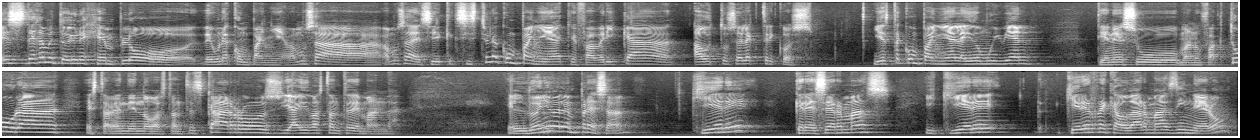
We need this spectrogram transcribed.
Es, déjame te doy un ejemplo de una compañía. Vamos a, vamos a decir que existe una compañía que fabrica autos eléctricos y esta compañía le ha ido muy bien. Tiene su manufactura, está vendiendo bastantes carros y hay bastante demanda. El dueño de la empresa quiere crecer más y quiere, quiere recaudar más dinero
